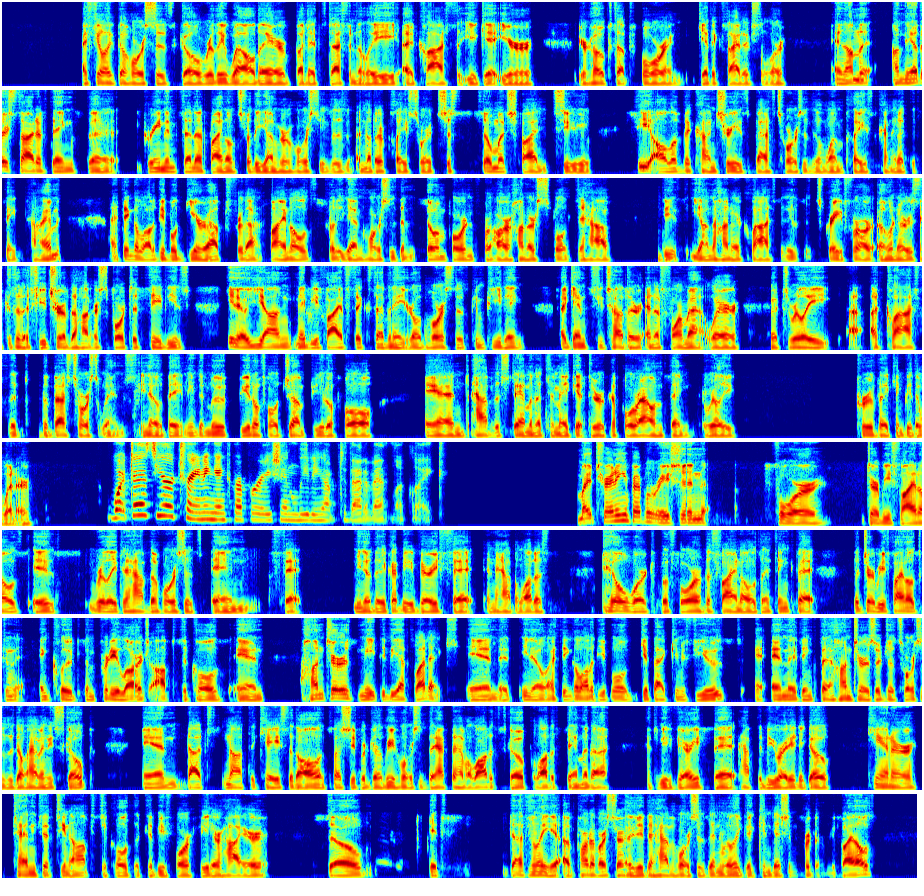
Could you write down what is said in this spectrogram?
I feel like the horses go really well there, but it's definitely a class that you get your your hopes up for and get excited for. And on the on the other side of things, the green incentive finals for the younger horses is another place where it's just so much fun to see all of the country's best horses in one place kind of at the same time. I think a lot of people gear up for that finals for the young horses, and it's so important for our hunter sport to have these young hunter classes. It's great for our owners because of the future of the hunter sport to see these, you know, young, maybe five, six, seven, eight year old horses competing against each other in a format where it's really a, a class that the best horse wins. You know, they need to move beautiful, jump beautiful, and have the stamina to make it through a couple rounds and really prove they can be the winner. What does your training and preparation leading up to that event look like? My training and preparation for Derby finals is really to have the horses in fit. You know, they're going to be very fit and have a lot of hill work before the finals. I think that the Derby finals can include some pretty large obstacles and hunters need to be athletic. And, it, you know, I think a lot of people get that confused and they think that hunters are just horses that don't have any scope. And that's not the case at all, especially for Derby horses. They have to have a lot of scope, a lot of stamina, have to be very fit, have to be ready to go canter 10, 15 obstacles that could be four feet or higher. So it's definitely a part of our strategy to have horses in really good condition for Derby finals.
